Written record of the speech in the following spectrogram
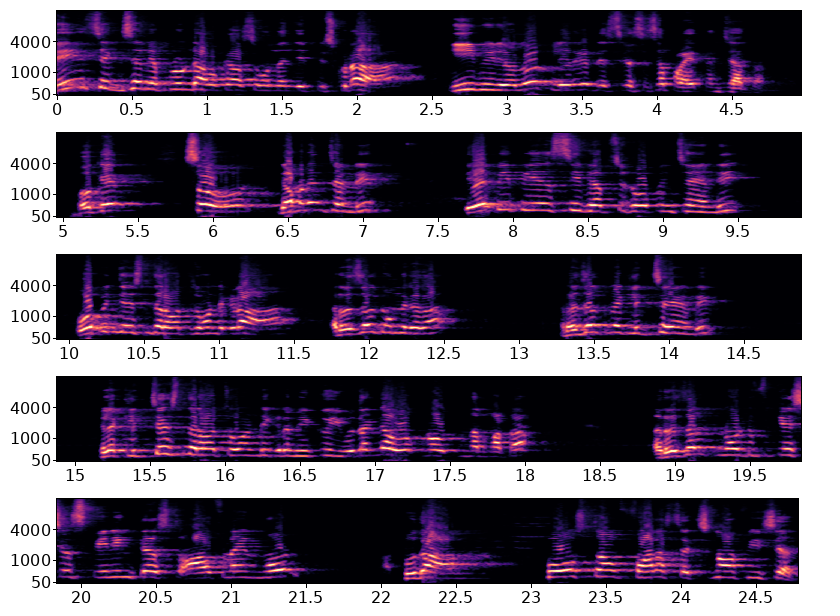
మెయిన్స్ ఎగ్జామ్ ఎప్పుడు ఉండే అవకాశం ఉందని చెప్పేసి కూడా ఈ వీడియోలో క్లియర్గా డిస్కస్ చేసే ప్రయత్నం చేద్దాం. ఓకే సో గమనించండి ఏపీఎస్సి వెబ్సైట్ ఓపెన్ చేయండి. ఓపెన్ చేసిన తర్వాత చూడండి ఇక్కడ రిజల్ట్ ఉంది కదా. రిజల్ట్ మీద క్లిక్ చేయండి. ఇలా క్లిక్ చేసిన తర్వాత చూడండి ఇక్కడ మీకు ఈ విధంగా ఓపెన్ అవుతుంది అనమాట result notification screening test offline mode to the post of forest section officer.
